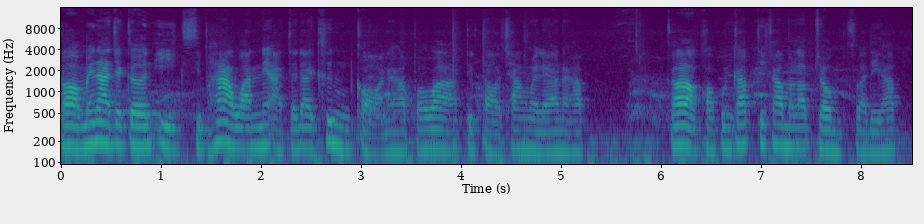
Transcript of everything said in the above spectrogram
ก็ไม่น่าจะเกินอีก 15 วันเนี่ยอาจจะได้ขึ้นก่อนนะครับ เพราะว่าติดต่อช่างไว้แล้วนะครับ ก็ขอบคุณครับที่เข้ามารับชม สวัสดีครับ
